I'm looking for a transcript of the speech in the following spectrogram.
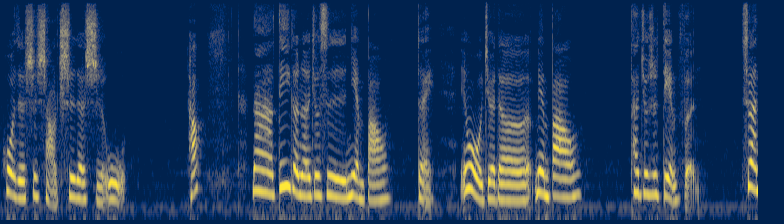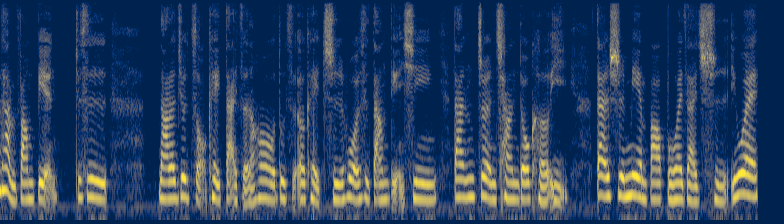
或者是少吃的食物。好，那第一个呢就是面包，对，因为我觉得面包它就是淀粉，虽然它很方便，就是拿了就走，可以带着，然后肚子饿可以吃，或者是当点心、当正餐都可以。但是面包不会再吃，因为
